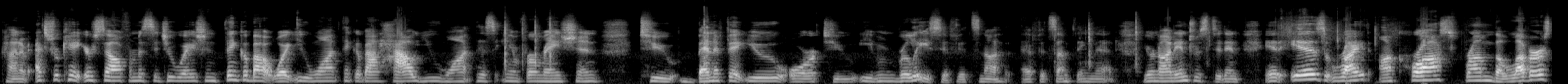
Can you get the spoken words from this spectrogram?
kind of extricate yourself from a situation. Think about what you want. Think about how you want this information to benefit you or to even release if it's not if it's something that you're not interested in. It is right across from the lovers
